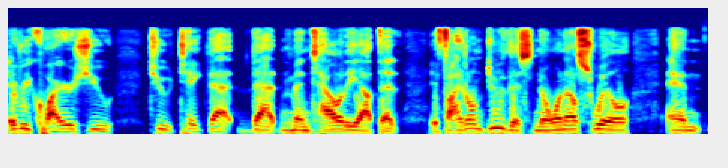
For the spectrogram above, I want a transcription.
It requires you to take that, that mentality out that if I don't do this, no one else will. And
